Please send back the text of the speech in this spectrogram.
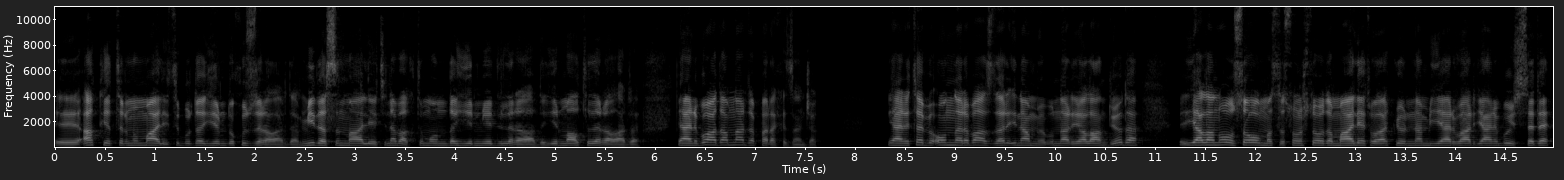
E, Ak yatırımın maliyeti burada 29 liralarda. Midas'ın maliyetine baktım onun da 27 liralarda, 26 liralarda. Yani bu adamlar da para kazanacak. Yani tabi onlara bazıları inanmıyor. Bunlar yalan diyor da e, yalan olsa olmasa sonuçta orada maliyet olarak görünen bir yer var. Yani bu hissede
